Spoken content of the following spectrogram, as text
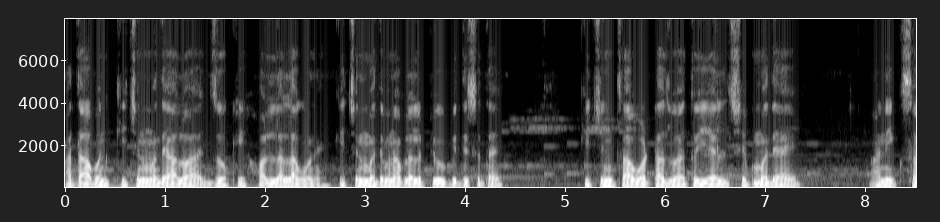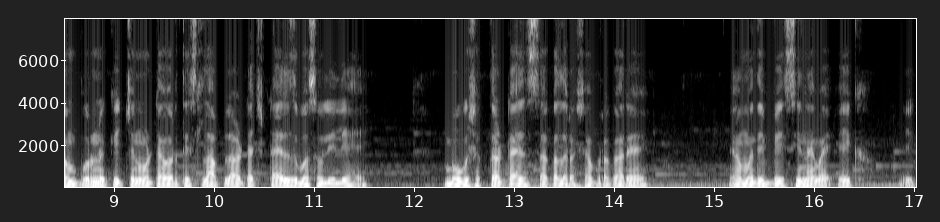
आता आपण किचनमध्ये आलो आहे जो की हॉलला लागून आहे. किचनमध्ये पण आपल्याला पी ओ पी दिसत आहे. किचनचा वटा जो आहे तो एल शेपमध्ये आहे. आणि संपूर्ण किचन ओट्यावरती स्लापला अटॅच टाईल्स बसवलेली आहे. बघू शकता टाईल्सचा कलर अशा प्रकारे आहे. यामध्ये बेसिन आहे बाय एक एक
